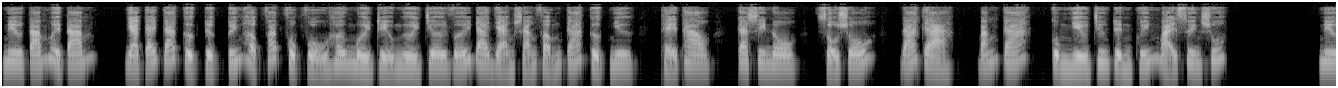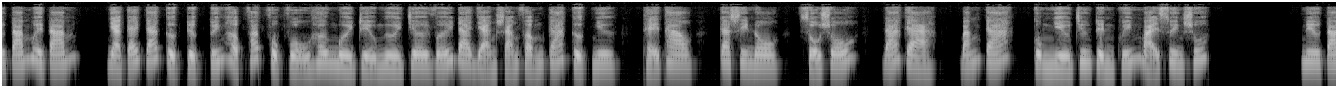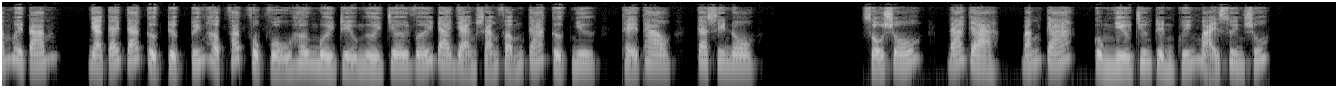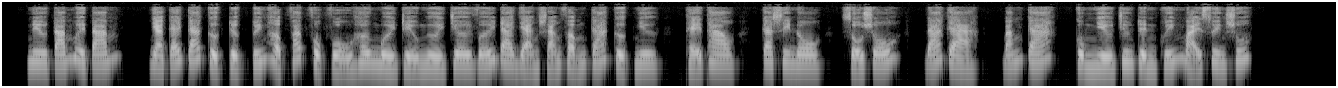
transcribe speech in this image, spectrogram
New 88, nhà cái cá cược trực tuyến hợp pháp phục vụ hơn 10 triệu người chơi với đa dạng sản phẩm cá cược như thể thao, casino, sổ số, đá gà, bắn cá, cùng nhiều chương trình khuyến mãi xuyên suốt. New 88, nhà cái cá cược trực tuyến hợp pháp phục vụ hơn 10 triệu người chơi với đa dạng sản phẩm cá cược như thể thao, casino, sổ số, đá gà, bắn cá, cùng nhiều chương trình khuyến mãi xuyên suốt. New 88, nhà cái cá cược trực tuyến hợp pháp phục vụ hơn 10 triệu người chơi với đa dạng sản phẩm cá cược như thể thao, casino, sổ số, đá gà, bắn cá, cùng nhiều chương trình khuyến mãi xuyên suốt. New 88, nhà cái cá cược trực tuyến hợp pháp phục vụ hơn 10 triệu người chơi với đa dạng sản phẩm cá cược như thể thao, casino, sổ số, đá gà, bắn cá, cùng nhiều chương trình khuyến mãi xuyên suốt.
